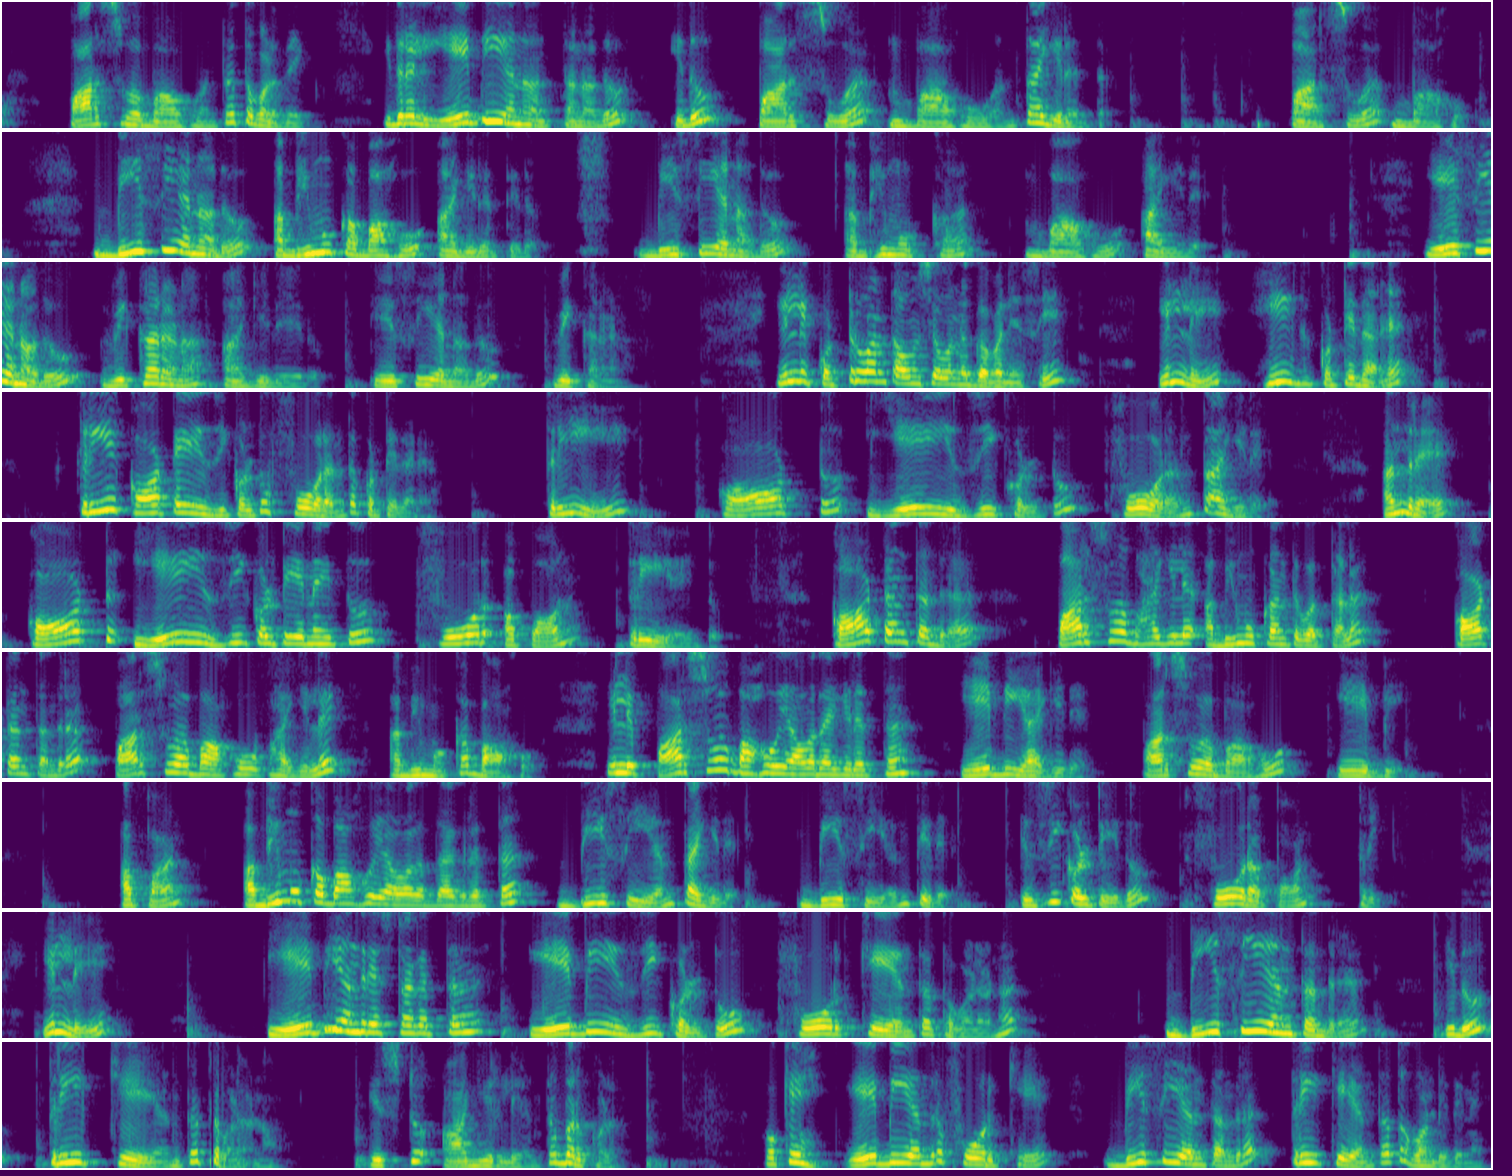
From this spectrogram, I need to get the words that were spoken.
ಪಾರ್ಶ್ವ ಬಾಹು ಅಂತ ತಗೊಳ್ಬೇಕು. ಇದರಲ್ಲಿ ಎ, ಬಿ ಅನ್ನೋ ಅನ್ನೋದು ಇದು ಪಾರ್ಶ್ವ ಬಾಹು ಅಂತ ಆಗಿರುತ್ತೆ ಪಾರ್ಶ್ವ ಬಾಹು. ಬಿ, ಸಿ ಅನ್ನೋದು ಅಭಿಮುಖ ಬಾಹು ಆಗಿರುತ್ತೆ ಇದು. ಬಿ, ಸಿ ಅನ್ನೋದು ಅಭಿಮುಖ ಬಾಹು ಆಗಿದೆ. ಎ, ಸಿ ಅನ್ನೋದು ವಿಕರಣ ಆಗಿದೆ ಇದು. ಎ, ಸಿ ಅನ್ನೋದು ವಿಕರಣ. ಇಲ್ಲಿ ಕೊಟ್ಟಿರುವಂಥ ಅಂಶವನ್ನು ಗಮನಿಸಿ. ಇಲ್ಲಿ ಹೀಗೆ ಕೊಟ್ಟಿದ್ದಾರೆ. Three cot A is equal to four ಅಂತ ಕೊಟ್ಟಿದ್ದಾರೆ. Three cot A is equal to four ಅಂತ ಆಗಿದೆ ಅಂದರೆ cot A is equal to ಏನಾಯಿತು? ಫೋರ್ ಅಪಾನ್ ತ್ರೀ ಆಯಿತು. ಕಾಟ್ ಅಂತಂದ್ರೆ ಪಾರ್ಶ್ವ ಬಾಗಿಲೆ ಅಭಿಮುಖ ಅಂತ ಗೊತ್ತಲ್ಲ? ಕಾಟ್ ಅಂತಂದ್ರೆ ಪಾರ್ಶ್ವ ಬಾಹು ಬಾಗಿಲೆ ಅಭಿಮುಖ ಬಾಹು. ಇಲ್ಲಿ ಪಾರ್ಶ್ವ ಬಾಹು ಯಾವುದಾಗಿರುತ್ತೆ? ಎ ಬಿ ಆಗಿದೆ. ಪಾರ್ಶ್ವ ಬಾಹು ಎ ಬಿ ಅಪಾನ್ ಅಭಿಮುಖ ಬಾಹು ಯಾವಾಗದಾಗಿರುತ್ತೆ ಬಿ ಸಿ ಅಂತಾಗಿದೆ. ಬಿ ಸಿ ಅಂತಿದೆ. ಇಸ್ ಈಕ್ವಲ್ ಟು ಇದು ಫೋರ್ ಅಪಾನ್ ತ್ರೀ ಇಲ್ಲಿ ಎ ಬಿ ಅಂದರೆ ಎಷ್ಟಾಗತ್ತೆ? A B is equal to four K ಅಂತ ತಗೊಳ್ಳೋಣ. ಬಿ ಸಿ ಅಂತಂದರೆ ಇದು ತ್ರೀ ಕೆ ಅಂತ ತಗೊಳ್ಳೋಣ. ಇಷ್ಟು ಆಗಿರಲಿ ಅಂತ ಬರ್ಕೊಳ್ಳೋಣ. ಓಕೆ ಎ ಬಿ ಅಂದರೆ ಫೋರ್ ಕೆ ಬಿ ಸಿ ಅಂತಂದ್ರೆ ತ್ರೀ ಕೆ ಅಂತ ತಗೊಂಡಿದ್ದೀನಿ.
